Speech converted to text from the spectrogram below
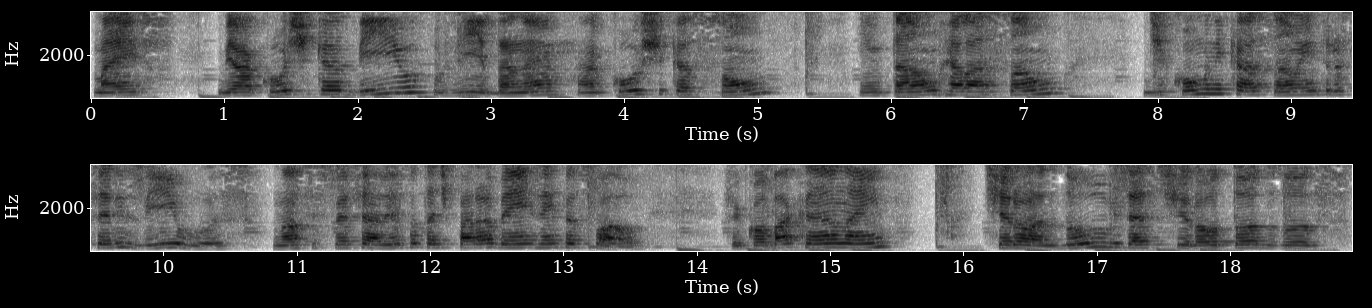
Mas bioacústica, bio, vida, né? Acústica, som. Então, relação de comunicação entre os seres vivos. Nosso especialista tá de parabéns, hein, pessoal? Ficou bacana, hein? Tirou as dúvidas, tirou todos os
